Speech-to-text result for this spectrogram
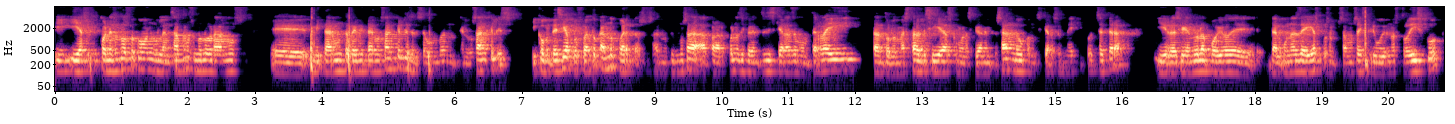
y, y con eso nos fue como nos lanzamos, uno lo grabamos eh, mitad en Monterrey, mitad en Los Ángeles, el segundo en, Los Ángeles. Y como te decía, pues fue tocando puertas, nos fuimos a, parar con las diferentes disqueras de Monterrey, tanto las más establecidas como las que iban empezando, con disqueras en México, etcétera y recibiendo el apoyo de, de, algunas de ellas, pues empezamos a distribuir nuestro disco.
